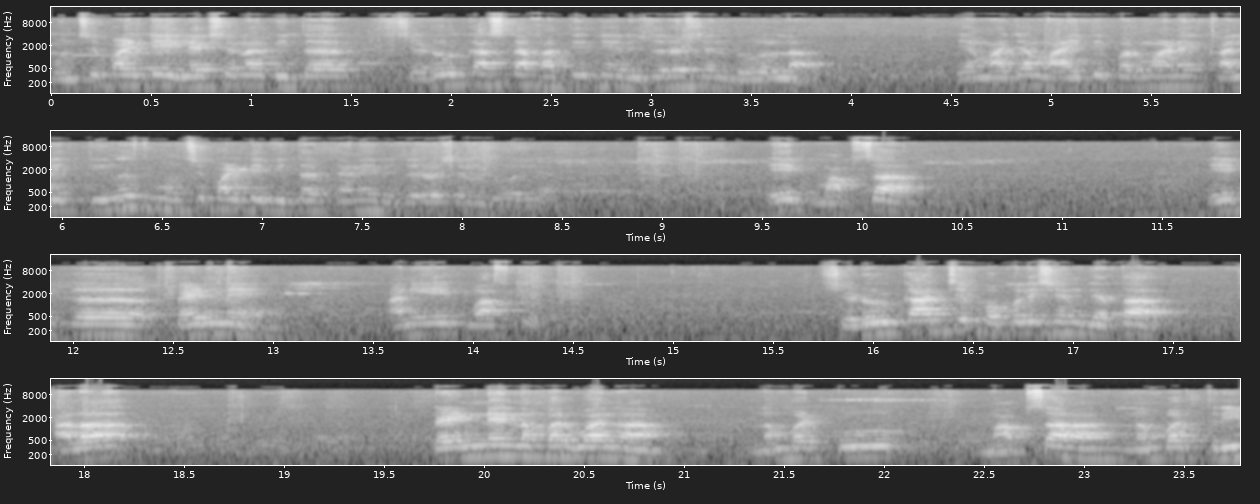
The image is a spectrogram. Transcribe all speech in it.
म्युन्सिपाल्टी इलेक्शना भितर शेड्यूल कास्टा खातीर तें रिजर्वेशन दवरलां हें माझ्या म्हायती प्रमाणे खाली तीनच म्युन्सिपाल्टी भितर ताणें रिजर्वेशन दवरल्या एक म्हापसा एक पेडणे आनी एक वास्को. शेड्यूल कास्टचे पॉप्युलेशन घेता आला पेडणे नंबर वन हा. नंबर टू म्हापसा हा नंबर थ्री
